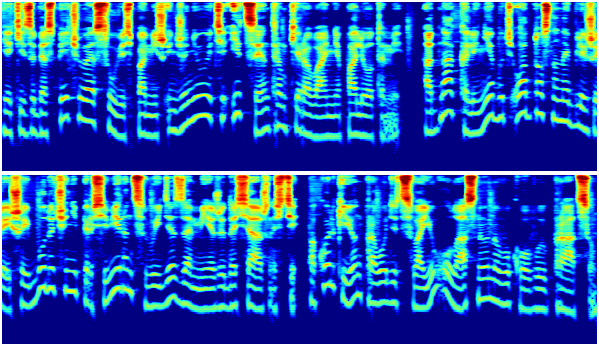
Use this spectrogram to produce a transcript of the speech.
які забяспечвае сувязь паміж інжынюеці і цэнтрам кіравання палётамі. Аднак калі-небудзь у адносна найбліжэйшай будучыні персевіранс выйдзе за межы дасяжнасці, паколькі ён праводзіць сваю уласную навуковую працу.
